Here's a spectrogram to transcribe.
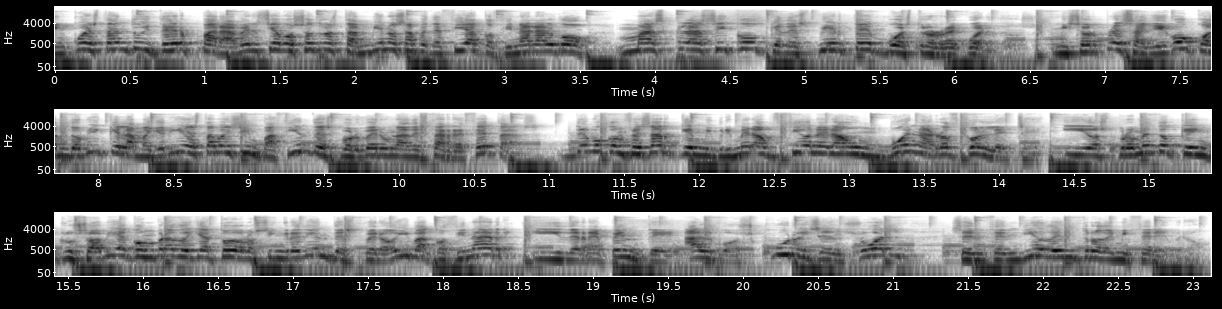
encuesta en Twitter para ver si a vosotros también os apetecía cocinar algo más clásico que despierte vuestros recuerdos. Mi sorpresa llegó cuando vi que la mayoría estabais impacientes por ver una de estas recetas. Debo confesar que mi primera opción era un buen arroz con leche, y os prometo que incluso había comprado ya todos los ingredientes, pero iba a cocinar y de repente algo oscuro y sensual se encendió dentro de mi cerebro.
